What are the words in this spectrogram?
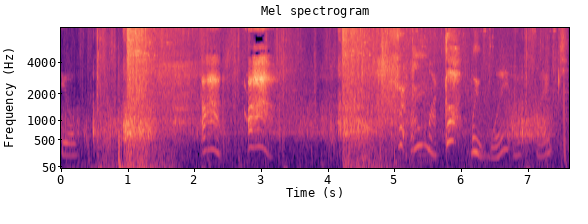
Shield? Ah! Ah! For, oh my god! Wait, what? I got.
